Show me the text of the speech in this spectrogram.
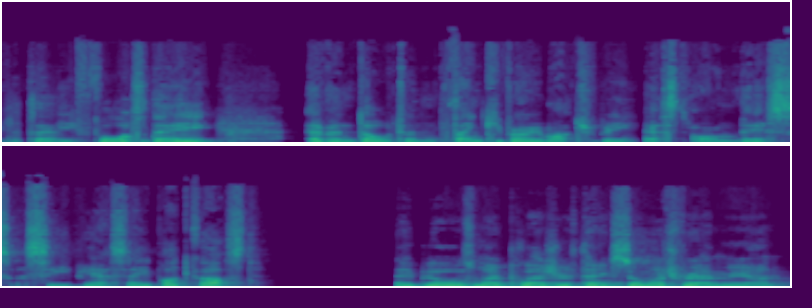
to say for today, Evan Dalton, thank you very much for being guest on this CPSA podcast. Hey, Bill, it was my pleasure. Thanks so much for having me on.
